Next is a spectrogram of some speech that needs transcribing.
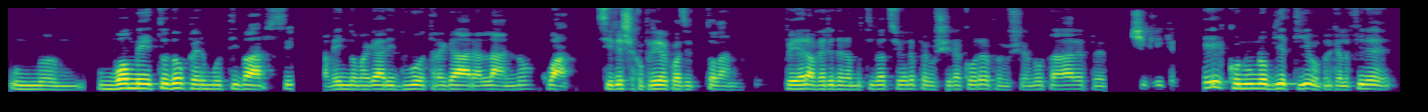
un, un buon metodo per motivarsi avendo magari due o tre gare all'anno, quattro, si riesce a coprire quasi tutto l'anno per avere della motivazione per uscire a correre, per uscire a nuotare, per... ciclica. E con un obiettivo, perché alla fine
